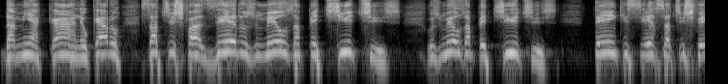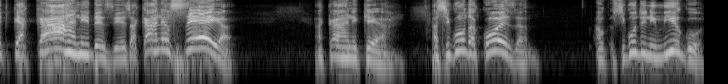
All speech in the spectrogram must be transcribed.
da minha carne, eu quero satisfazer os meus apetites. Os meus apetites têm que ser satisfeitos, porque a carne deseja, a carne anseia, a carne quer. A segunda coisa, o segundo inimigo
